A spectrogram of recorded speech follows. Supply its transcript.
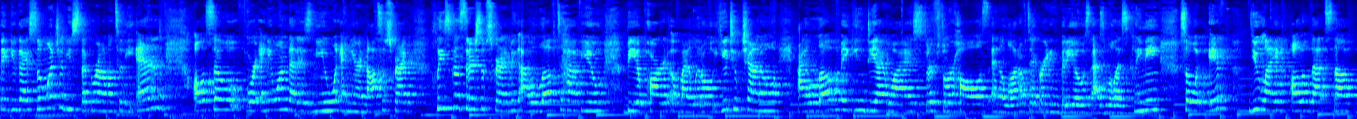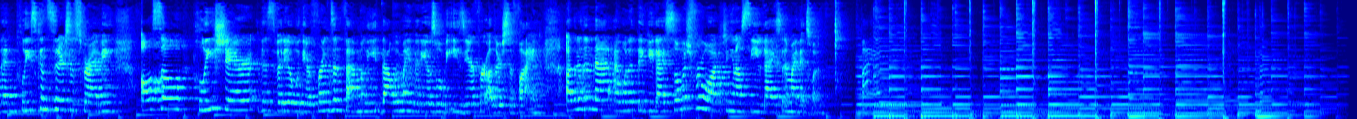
Thank you guys so much if you stuck around until the end. Also, for anyone that is new and you're not subscribed, please consider subscribing. I would love to have you be a part of my little YouTube channel. I love making DIYs, thrift store hauls, and a lot of decorating videos as well as cleaning. So if you like all of that stuff, then please consider subscribing. Also, please share this video with your friends and family. That way my videos will be easier for others to find. Other than that, I want to thank you guys so much for watching and I'll see you guys in my next one. Bye!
